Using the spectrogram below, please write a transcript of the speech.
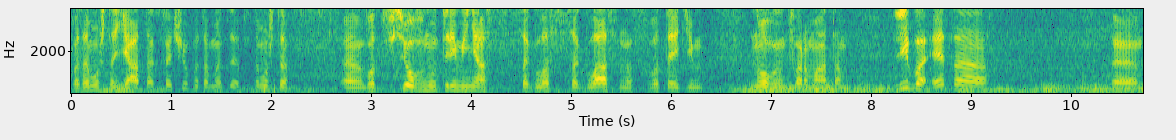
потому что я так хочу, потому, это, потому что э, вот все внутри меня соглас, согласно с вот этим новым форматом, либо это э,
